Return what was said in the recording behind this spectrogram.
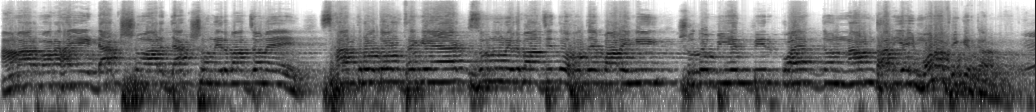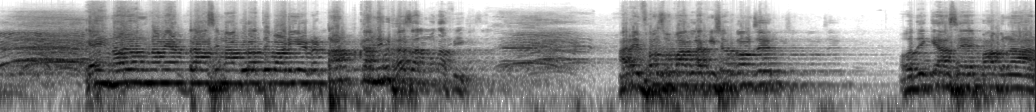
আমার মনে হয় এই ডাকসু আর ডাকসু নির্বাচনে ছাত্র দল থেকে একজনও নির্বাচিত হতে পারেনি, শুধু বিএনপির কয়েকজন নাম নামধারী এই মোনাফিকের কারণে। এই নয়ন নামে একটা আছে মাগুরাতে বাড়ি, এটা টাটকা নির্ভেজাল মোনাফিক। আর এই ফজু পাগলা কিশোরগঞ্জের। ওদিকে আছে পাবনার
